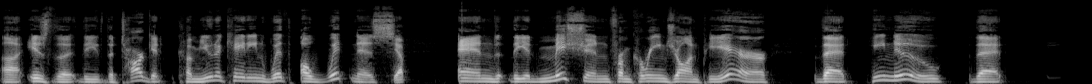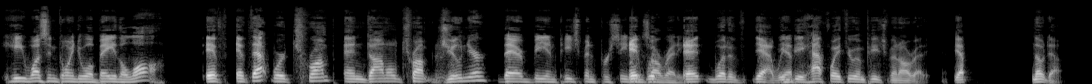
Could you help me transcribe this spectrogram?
uh, is the, the the target communicating with a witness. Yep. And the admission from Karine Jean Pierre that he knew that he wasn't going to obey the law. If if that were Trump and Donald Trump Jr., there'd be impeachment proceedings it would, already. It would have. Yeah, we'd Yep. be halfway through impeachment already. Yep, no doubt.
